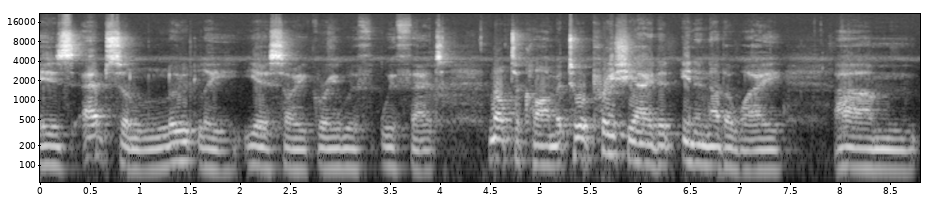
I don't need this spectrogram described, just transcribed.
is absolutely yes I agree with with that. Not to climb it to appreciate it in another way um,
